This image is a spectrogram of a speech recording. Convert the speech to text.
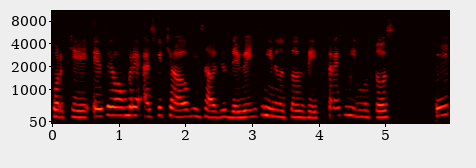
Porque ese hombre ha escuchado mis audios de 20 minutos, de 13 minutos, y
